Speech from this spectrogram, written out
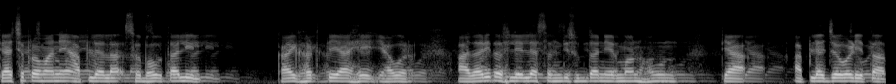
त्याचप्रमाणे आपल्याला सभोवताली काय घडते आहे यावर आधारित असलेल्या संधीसुद्धा निर्माण होऊन त्या आपल्या जवळ येतात.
